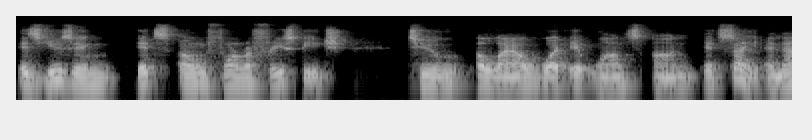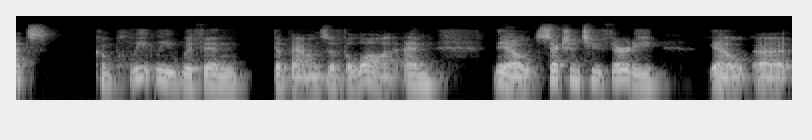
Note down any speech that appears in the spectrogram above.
is using its own form of free speech to allow what it wants on its site. And that's completely within the bounds of the law. And, you know, Section 230, you know, uh,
